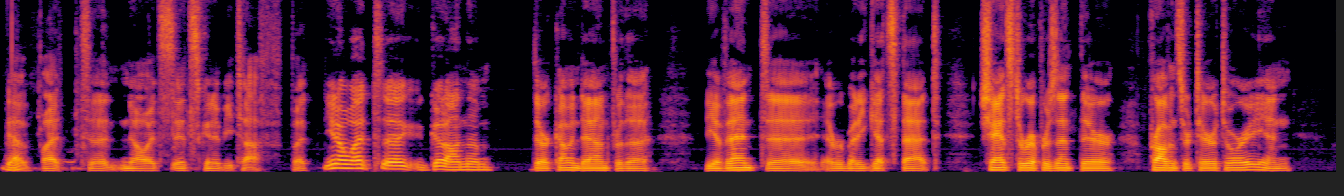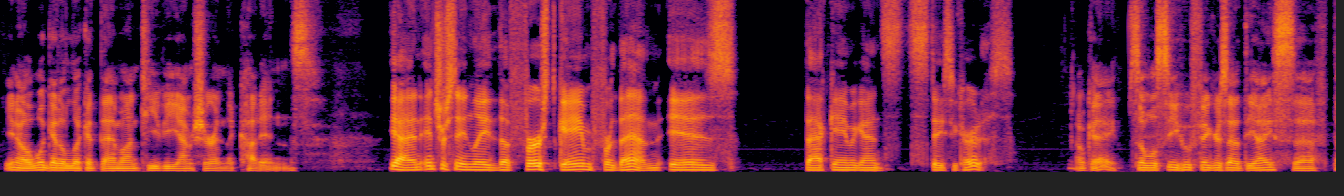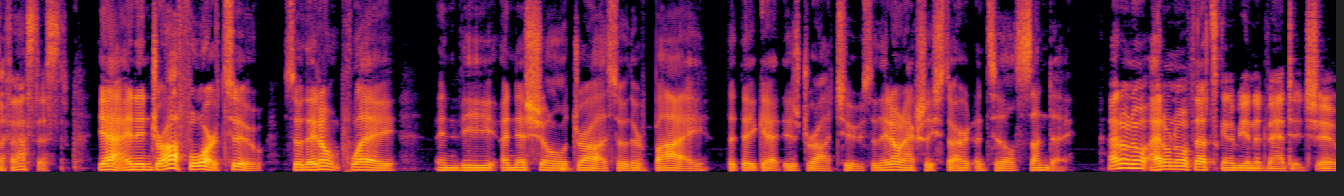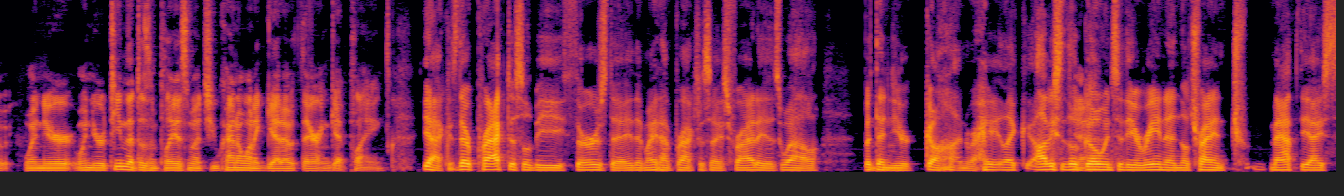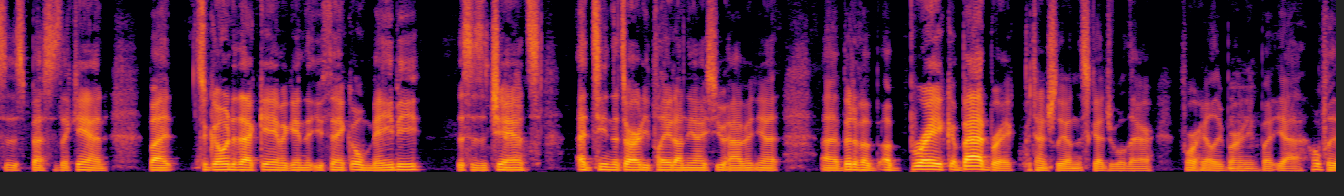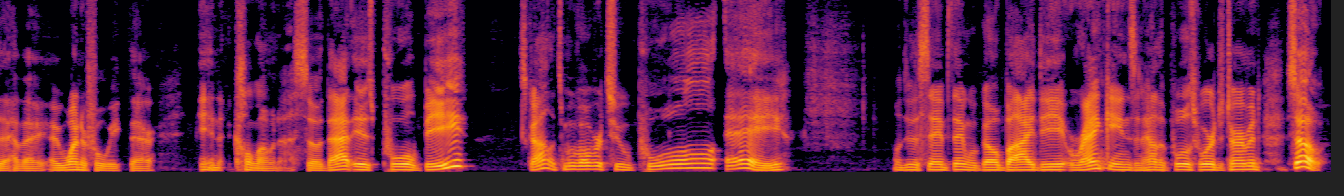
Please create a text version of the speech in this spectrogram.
Yeah. Uh, but uh, no, it's it's going to be tough. But you know what? Uh, good on them. They're coming down for the the event. Uh, everybody gets that chance to represent their province or territory, and you know we'll get a look at them on TV. I'm sure in the cut-ins. Yeah, and interestingly, the first game for them is that game against Stacie Curtis. Okay, so we'll see who figures out the ice uh, the fastest. Yeah, and in draw four too. So they don't play in the initial draw. So their bye that they get is draw two. So they don't actually start until Sunday. I don't know. I don't know if that's going to be an advantage uh, when you're when you're a team that doesn't play as much. You kind of want to get out there and get playing. Yeah, because their practice will be Thursday. They might have practice ice Friday as well, but then Mhm. you're gone, right? Like obviously they'll Yeah. go into the arena and they'll try and tr- map the ice as best as they can. But to go into that game, a game that you think, oh, maybe this is a chance, a team that's already played on the ice you haven't yet, uh, a bit of a, a break, a bad break potentially on the schedule there for Hailey Birnie. Mm-hmm. But yeah, hopefully they have a, a wonderful week there in Kelowna. So that is Pool B. Scott, let's move over to Pool A. We'll do the same thing. We'll go by the rankings and how the pools were determined. So,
